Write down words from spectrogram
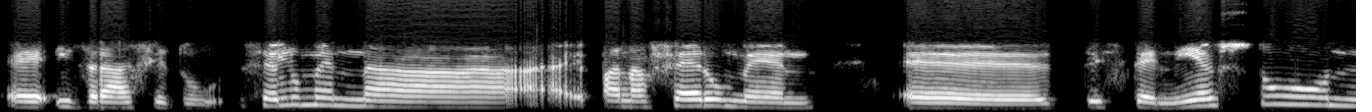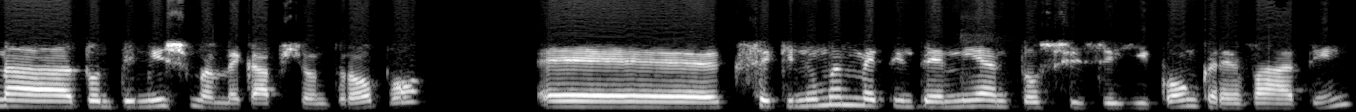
ε, η δράση του. Θέλουμε να επαναφέρουμε ε, τις ταινίες του, να τον τιμήσουμε με κάποιον τρόπο ε, ξεκινούμε με την ταινία «Το συζυγικό κρεβάτι»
